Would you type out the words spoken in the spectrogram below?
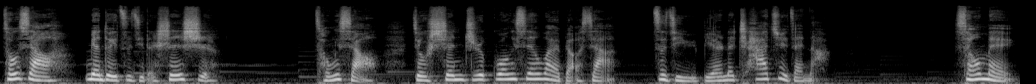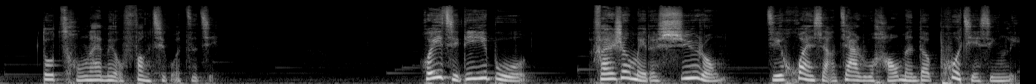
从小面对自己的身世，从小就深知光鲜外表下自己与别人的差距在哪。小美，都从来没有放弃过自己。回忆起第一部，樊胜美的虚荣及幻想嫁入豪门的迫切心理，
